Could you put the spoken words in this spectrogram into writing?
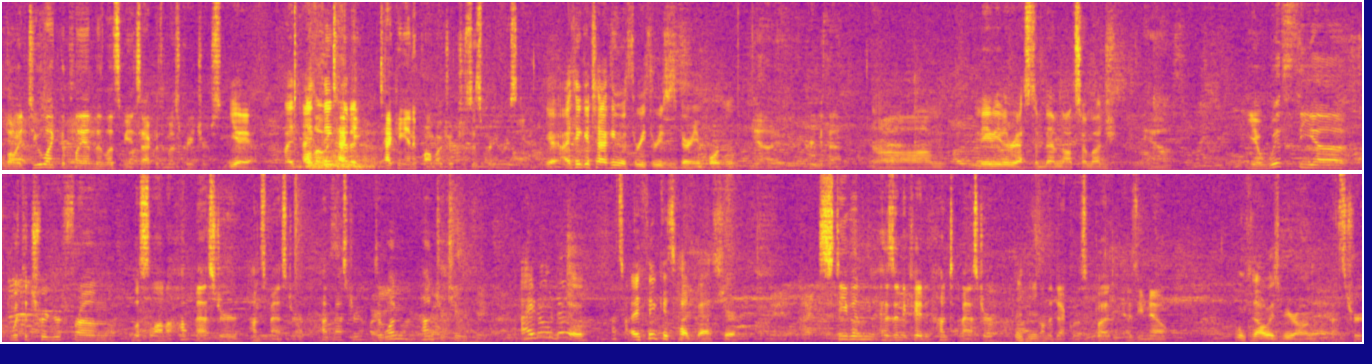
Although I do like the plan that lets me attack with the most creatures. Yeah, yeah. I, I Although think that attacking, it, attacking into Cuombajj Witches is pretty risky. yeah, I think attacking with three threes is very important. Yeah, I agree with that. Um, maybe the rest of them not so much. Yeah. Yeah, with the uh, with the trigger from Lys Alana Huntmaster, Huntsmaster, Huntmaster. Is it one hunt or two? I don't know. I think it's Huntmaster. Steven has indicated Huntmaster on the deck list, but as you know, We can always be wrong. that's true.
